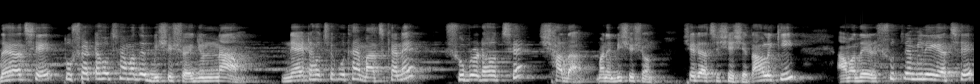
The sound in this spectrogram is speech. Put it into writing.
দেখা যাচ্ছে তুষারটা হচ্ছে আমাদের বিশেষ একজন নাম। ন্যায়টা হচ্ছে কোথায়? মাঝখানে। শুভ্রটা হচ্ছে সাদা মানে বিশেষণ। সেটা আছে শেষে। তাহলে কি? আমাদের সূত্রে মিলে গেছে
